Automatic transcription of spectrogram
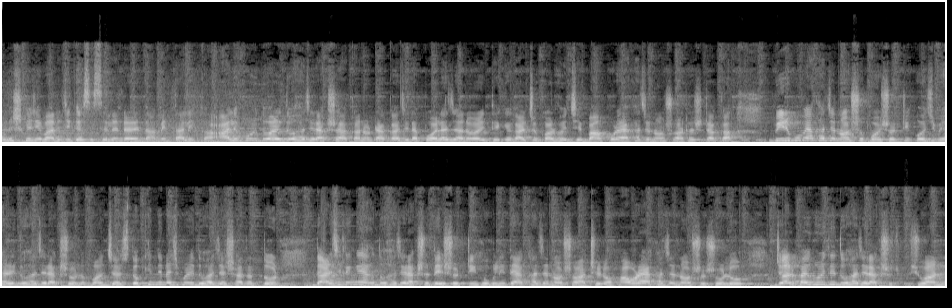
উনিশ কেজি বাণিজ্যিক গ্যাসের সিলিন্ডারের দামের তালিকা। আলিপুরদুয়ারে দু হাজার একশো একান্ন টাকা, যেটা পয়লা জানুয়ারি থেকে কার্যকর হয়েছে। বাঁকুড়া এক হাজার নশো আঠাশ টাকা, বীরভূম এক হাজার নশো পঁয়ষট্টি, কোচবিহারে দু হাজার একশো উনপঞ্চাশ দক্ষিণ দিনাজপুরে দু হাজার সাতাত্তর দার্জিলিংয়ে এক দু হাজার একশো তেষট্টি হুগলিতে এক হাজার নশো আঠেরো হাওড়া এক হাজার নশো ষোলো জলপাইগুড়িতে দু হাজার একশো চুয়ান্ন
